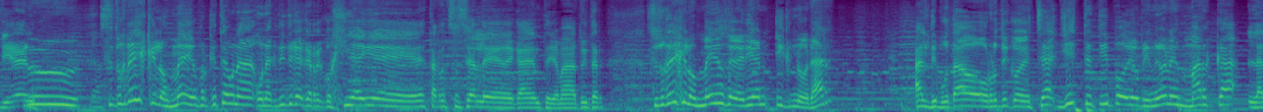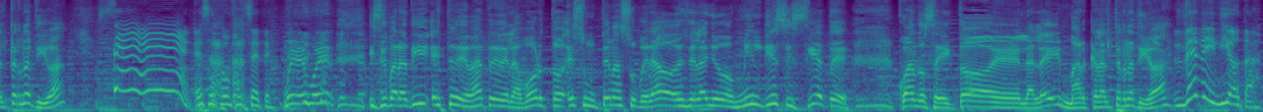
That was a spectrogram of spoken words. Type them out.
Bien. Si tú crees que los medios, porque esta es una, una crítica que recogí ahí eh, en esta red social eh, decadente llamada Twitter, si tú crees que los medios deberían ignorar al diputado Rútico de Echea y este tipo de opiniones marca la alternativa. Ese fue un falsete. Muy bien, muy bien. Y si para ti este debate del aborto es un tema superado desde el año 2017, cuando se dictó eh, la ley, marca la alternativa. D de idiota.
